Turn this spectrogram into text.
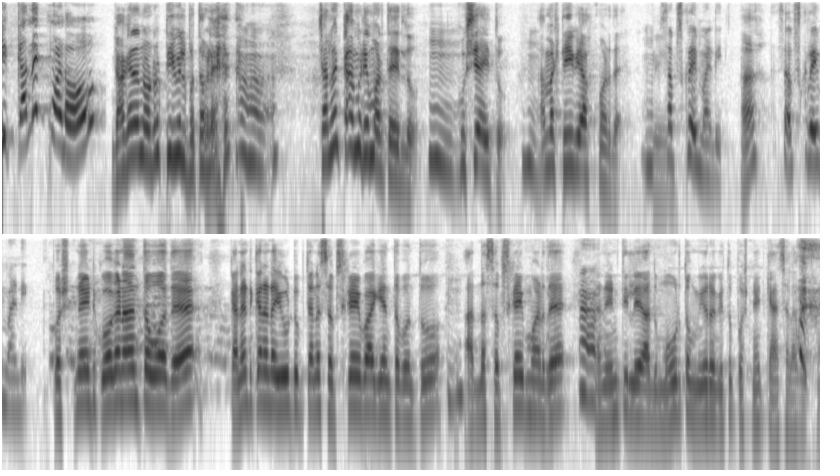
ಈಗ ಕನೆಕ್ಟ್ ಮಾಡೋ. ಗಗನ ನೋಡ್ರು ಟಿ ವಿಲಿ ಬತ್ತವಳೆ. ಚೆನ್ನಾಗಿ ಕಾಮಿಡಿ ಮಾಡ್ತಾ ಇದ್ಲು. ಖುಷಿ ಆಯ್ತು. ಆಮೇಲೆ ಟಿ ವಿ ಆಫ್ ಮಾಡಿದೆ. ಸಬ್ಸ್ಕ್ರೈಬ್ ಮಾಡಿ. ಸಬ್ಸ್ಕ್ರೈಬ್ ಮಾಡಿ. ಫಸ್ಟ್ ನೈಟ್ಗೆ ಹೋಗೋಣ ಅಂತ ಹೋದೆ. Kannada Kannada YouTube channel subscribe ಆಗಿ ಅಂತ ಬಂತು. ಅದನ್ನ ಸಬ್ಸ್ಕ್ರೈಬ್ ಮಾಡಿದೆ. ನನ್ನ ಹೆಂಡ್ತಿಲಿ ಅದು ಮುಹೂರ್ತ ಮೀರೋಗಿತ್ತು. ಫಸ್ಟ್ ನೈಟ್ ಕ್ಯಾನ್ಸಲ್ ಆಗುತ್ತೆ.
